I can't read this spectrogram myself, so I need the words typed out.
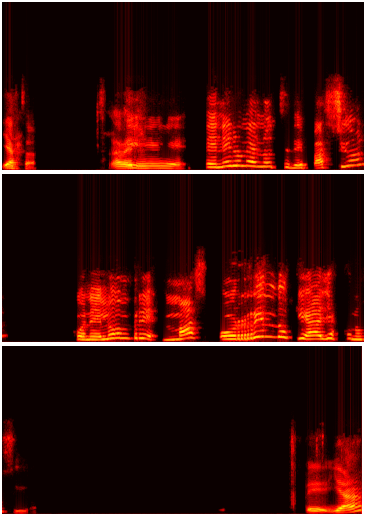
Ya. escucha. A ver, Eh, tener una noche de pasión con el hombre más horrendo que hayas conocido. eh, ¿ya?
